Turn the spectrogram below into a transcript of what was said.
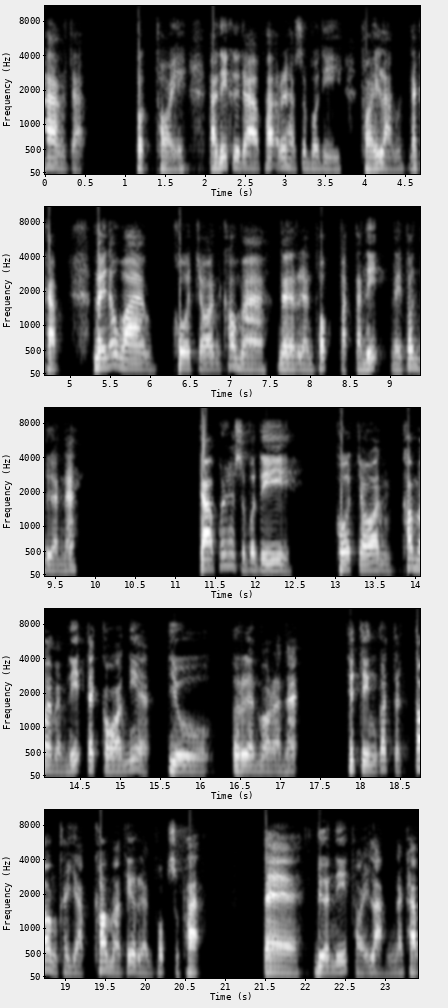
ข้างจะ ถดถอย อันนี้คือดาวพระฤหัสบดีถอยหลังนะครับ ในนวางโคจรเข้ามาในเรือนภพปัตตนิในต้นเดือนนะ ดาวพฤหัสบดี โคจรเข้ามาแบบนี้ แต่ก่อนเนี่ยอยู่เรือนมรณะ ที่จริงก็จะต้องขยับเข้ามาที่เรือนภพสุภะแต่เดือนนี้ถอยหลังนะครับ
